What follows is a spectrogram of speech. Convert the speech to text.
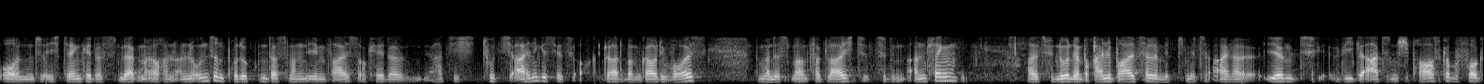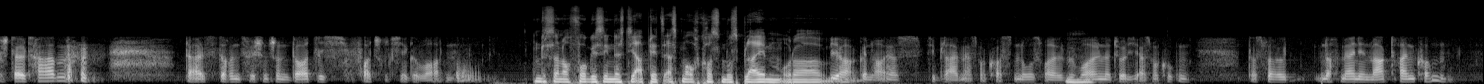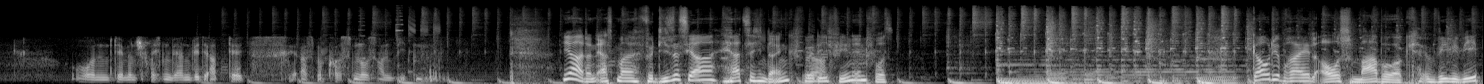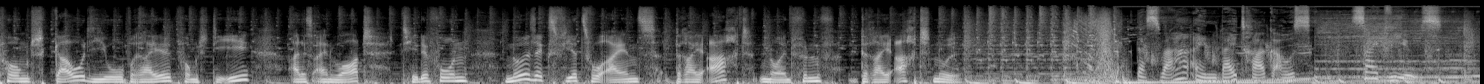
Und ich denke, das merkt man auch an, an, unseren Produkten, dass man eben weiß, okay, da hat sich, tut sich einiges jetzt auch gerade beim Gaudi Voice, wenn man das mal vergleicht zu den Anfängen, als wir nur eine reine Prallzelle mit, mit einer irgendwie gearteten Sprachausgabe vorgestellt haben, da ist es doch inzwischen schon deutlich fortschrittlicher geworden. Und ist dann auch vorgesehen, dass die Updates erstmal auch kostenlos bleiben, oder? Ja, genau, erst, die bleiben erstmal kostenlos, weil mhm. wir wollen natürlich erstmal gucken, dass wir noch mehr in den Markt reinkommen und dementsprechend werden wir die Updates erstmal kostenlos anbieten. Ja, dann erstmal für dieses Jahr herzlichen Dank für ja. die vielen Infos. Gaudiobreil aus Marburg www.gaudiobreil.de alles ein Wort Telefon 06421 3895 380 Das war ein Beitrag aus Sideviews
